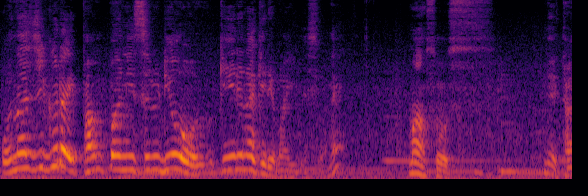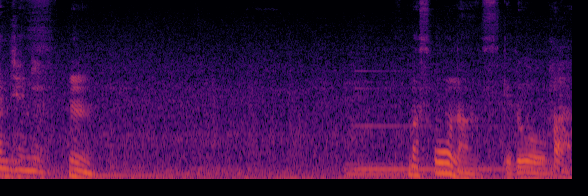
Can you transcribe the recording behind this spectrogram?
同じぐらいパンパンにする量を受け入れなければいいですよね。まあそうっす。ね単純に。うん。まあそうなんですけど、は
